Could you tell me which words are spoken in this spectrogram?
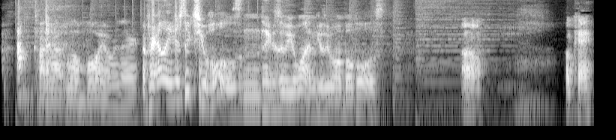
Talking about little boy over there. Apparently, he just took two holes and technically we won because we won both holes. Oh. Okay.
